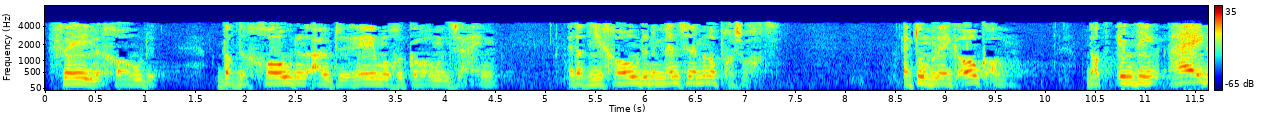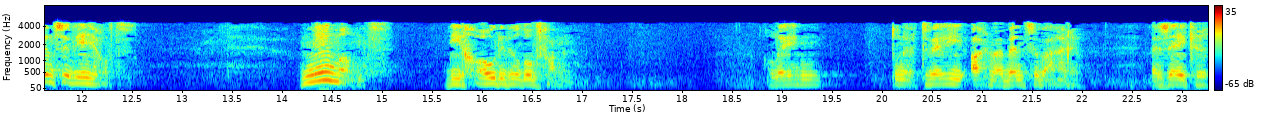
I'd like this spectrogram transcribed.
vele goden, dat de goden uit de hemel gekomen zijn. En dat die goden de mensen hebben opgezocht. En toen bleek ook al dat in die heidense wereld niemand die goden wilde ontvangen. Alleen toen er twee arme mensen waren, een zekere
